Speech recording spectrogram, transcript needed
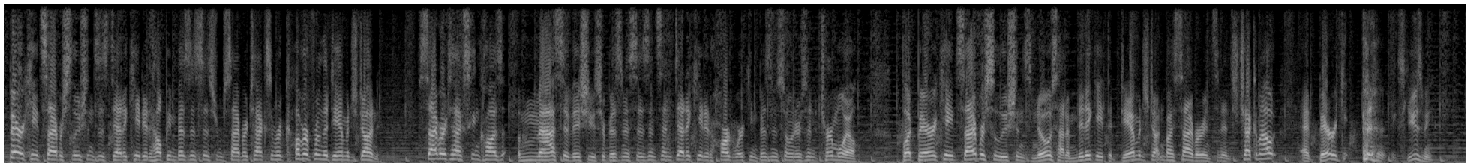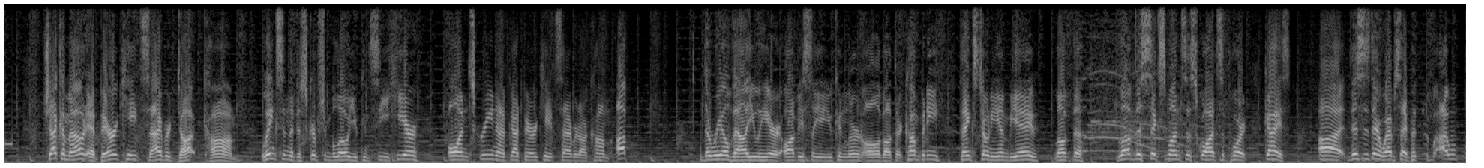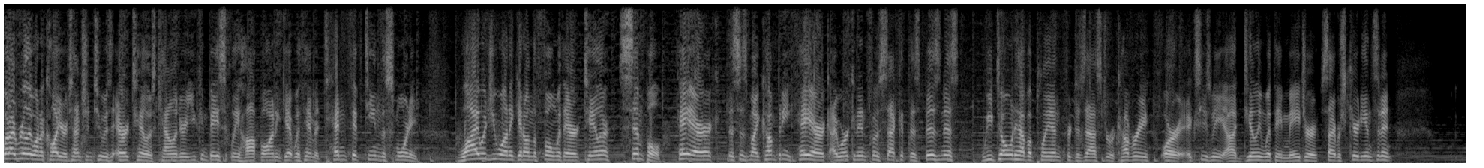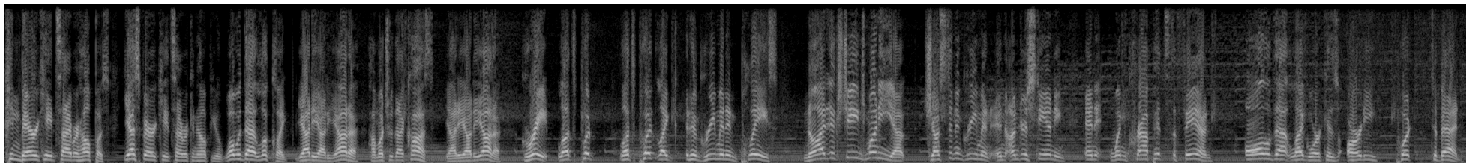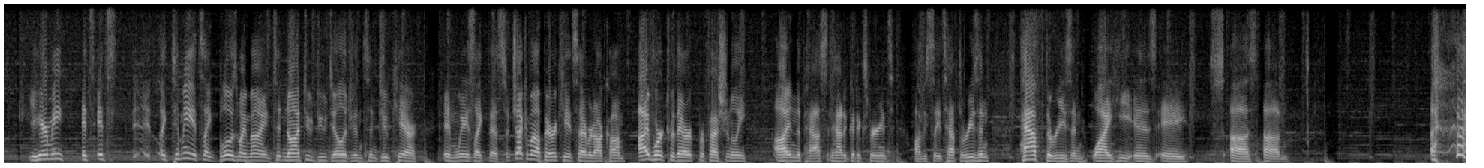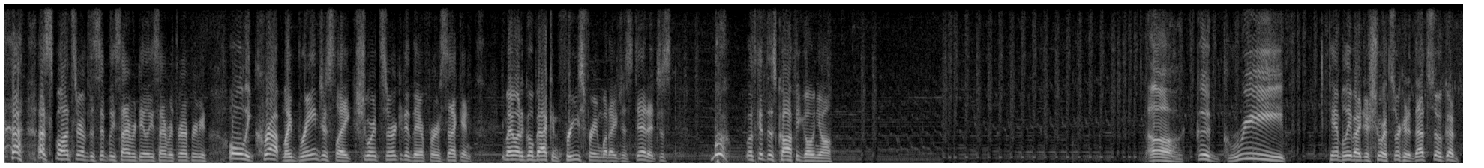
Barricade Cyber Solutions is dedicated to helping businesses from cyber attacks and recover from the damage done. Cyber attacks can cause massive issues for businesses and send dedicated, hardworking business owners into turmoil. But Barricade Cyber Solutions knows how to mitigate the damage done by cyber incidents. Check them out at Barricade. excuse me. Check them out at barricadecyber.com. Links in the description below. You can see here on screen. I've got barricadecyber.com up. The real value here, obviously, you can learn all about their company. Thanks, Tony MBA. Love the Love the six months of squad support. Guys, uh, this is their website, but I, what I really want to call your attention to is Eric Taylor's calendar. You can basically hop on and get with him at 10:15 this morning. Why would you want to get on the phone with Eric Taylor? Simple. Hey Eric, this is my company. Hey Eric, I work in infosec at this business. We don't have a plan for disaster recovery, or excuse me, uh, dealing with a major cybersecurity incident. Can Barricade Cyber help us? Yes, Barricade Cyber can help you. What would that look like? Yada yada yada. How much would that cost? Yada yada yada. Great. Let's put let's put like an agreement in place. Not exchange money yet, just an agreement and understanding. And when crap hits the fan, all of that legwork is already put to bed. You hear me? It's it's it, like to me, it's like blows my mind to not do due diligence and due care in ways like this. So check them out, barricadecyber.com. I've worked with Eric professionally uh, in the past and had a good experience. Obviously, it's half the reason, half the reason why he is a uh, um, a sponsor of the Simply Cyber Daily Cyber Threat Preview. Holy crap, my brain just like short circuited there for a second. You might want to go back and freeze frame what I just did. It just, whew, let's get this coffee going, y'all. Oh, good grief. Can't believe I just short circuited. That's so good.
